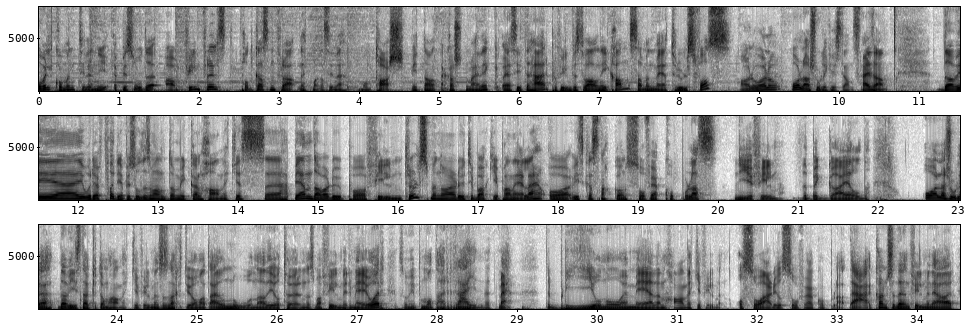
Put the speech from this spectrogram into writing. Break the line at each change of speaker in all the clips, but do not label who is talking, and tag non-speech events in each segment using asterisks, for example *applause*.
og velkommen til en ny episode av Filmfrelst, podkasten fra nettmagasinet Montasj. Mitt navn er Karsten Meinick, og jeg sitter her på filmfestivalen i Cannes sammen med Truls Foss
Hallo, hallo.
og Lars Ole Kristiansen.
Hei sann.
Da vi eh, gjorde forrige episode som handlet om Michael Hanekes eh, Happy End, da var du på film, Truls, men nå er du tilbake i panelet, og vi skal snakke om Sofia Coppolas nye film, The Beguiled. Og Lars Ole, da vi snakket om Haneke-filmen, så snakket vi om at det er jo noen av de autørene som har filmer med i år, som vi på en måte har regnet med. Det blir jo noe med den Haneke-filmen. Og så er det jo Sofia Coppola. Det er kanskje den filmen jeg har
